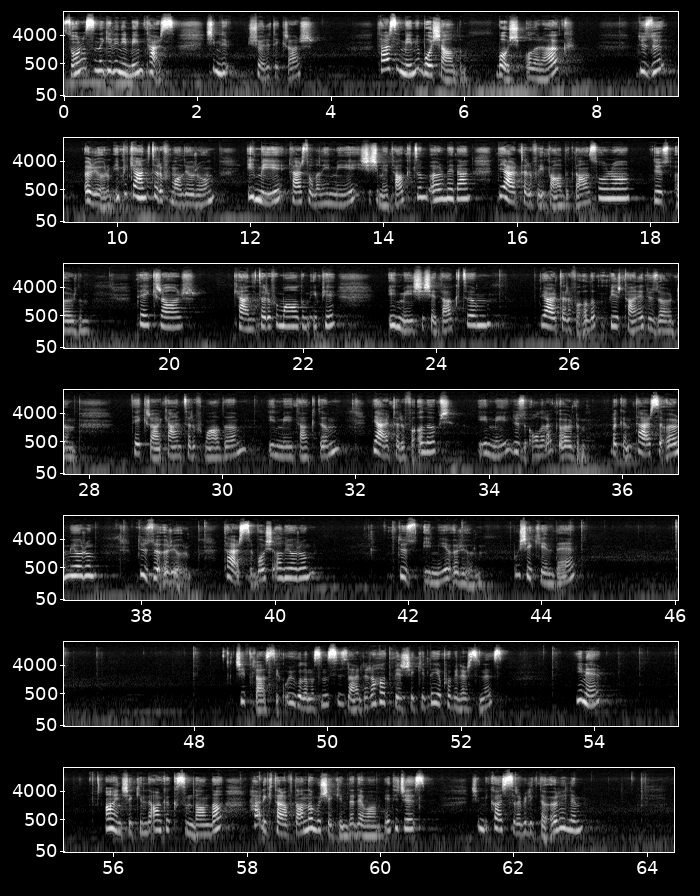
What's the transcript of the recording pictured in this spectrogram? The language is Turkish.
Sonrasında gelen ilmeğim ters. Şimdi şöyle tekrar ters ilmeğimi boşaldım. Boş olarak düzü örüyorum. İpi kendi tarafıma alıyorum. İlmeği, ters olan ilmeği şişime taktım örmeden. Diğer tarafı ipi aldıktan sonra düz ördüm. Tekrar kendi tarafıma aldım ipi. ilmeği şişe taktım. Diğer tarafı alıp bir tane düz ördüm. Tekrar kendi tarafıma aldım. ilmeği taktım. Diğer tarafı alıp ilmeği düz olarak ördüm. Bakın tersi örmüyorum. Düzü örüyorum. Tersi boş alıyorum. Düz ilmeği örüyorum. Bu şekilde çift lastik uygulamasını sizler de rahat bir şekilde yapabilirsiniz. Yine aynı şekilde arka kısımdan da her iki taraftan da bu şekilde devam edeceğiz. Şimdi birkaç sıra birlikte örelim.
